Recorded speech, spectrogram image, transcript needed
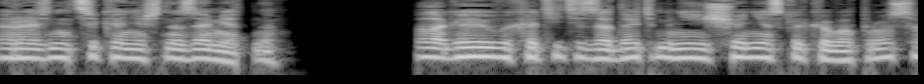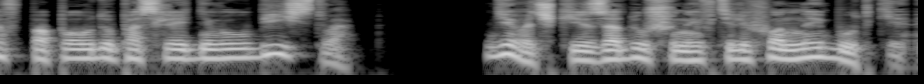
«Разница, конечно, заметна. Полагаю, вы хотите задать мне еще несколько вопросов по поводу последнего убийства? Девочки, задушенной в телефонной будке.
